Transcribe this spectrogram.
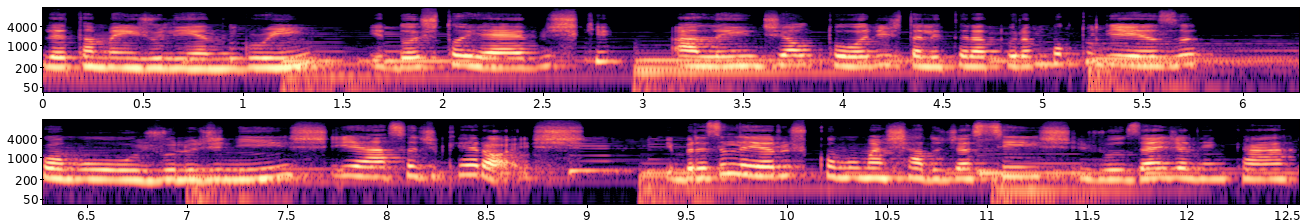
Lê também Julian Green e Dostoiévski, além de autores da literatura portuguesa como Júlio Diniz e Essa de Queiroz e brasileiros como Machado de Assis, José de Alencar,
